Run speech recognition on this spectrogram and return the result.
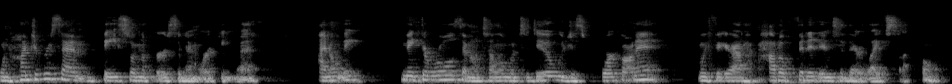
100% based on the person I'm working with. I don't make make the rules. I don't tell them what to do. We just work on it and we figure out how to fit it into their lifestyle.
